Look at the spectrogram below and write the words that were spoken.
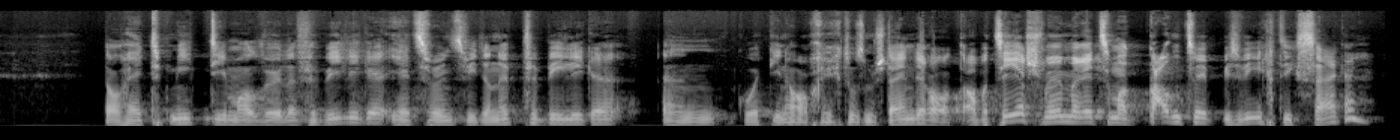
Da hat die Mitte mal wollen verbilligen, jetzt wollen sie wieder nicht verbilligen. Eine gute Nachricht aus dem Ständerat. Aber zuerst müssen wir jetzt mal ganz etwas Wichtiges sagen.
